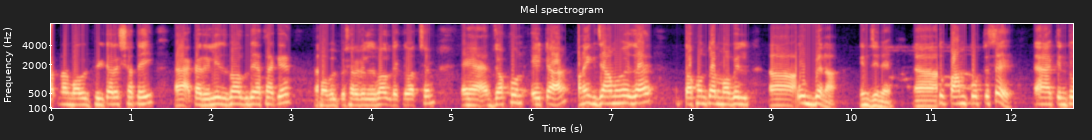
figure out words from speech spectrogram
আপনার মোবিল ফিল্টারের সাথেই একটা রিলিজ ভালভ দেয়া থাকে। মোবিল প্রেসার রিলিজ ভালভ দেখতে পাচ্ছেন। যখন এটা অনেক জাম হয়ে যায়, তখন তো আর মোবিল উঠবে না ইঞ্জিনে তো পাম্প করতেছে কিন্তু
